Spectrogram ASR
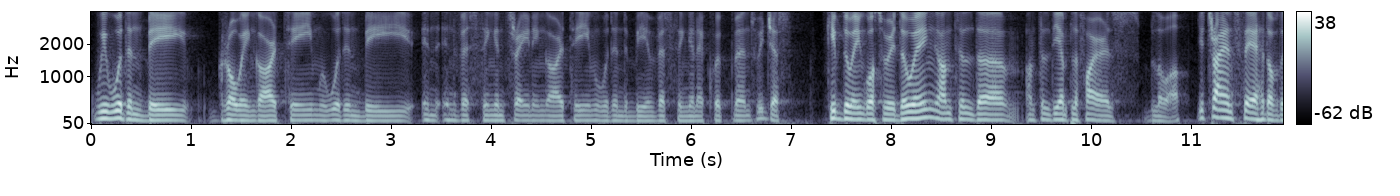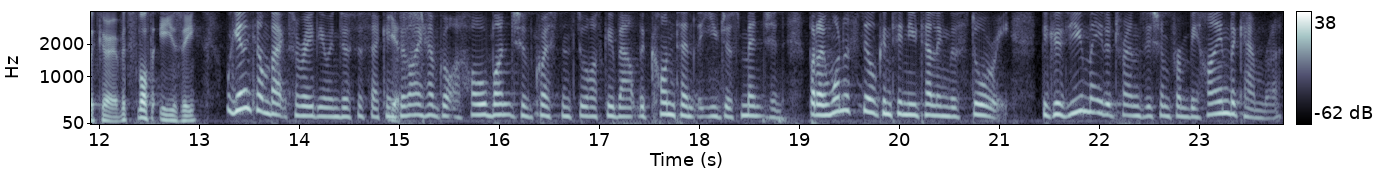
we wouldn't be growing our team we wouldn't be in investing in training our team we wouldn't be investing in equipment. We just keep doing what we're doing until the until the amplifiers blow up. You try and stay ahead of the curve. It's not easy. We're going to come back to radio in just a second because Yes. I have got a whole bunch of questions to ask you about the content that you just mentioned. But I want to still continue telling the story because you made a transition from behind the camera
